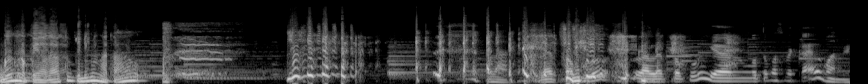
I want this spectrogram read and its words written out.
gue nggak punya laptop jadi gue nggak tahu. Lah laptop lu lah laptop lu yang untuk pas PKL mana?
